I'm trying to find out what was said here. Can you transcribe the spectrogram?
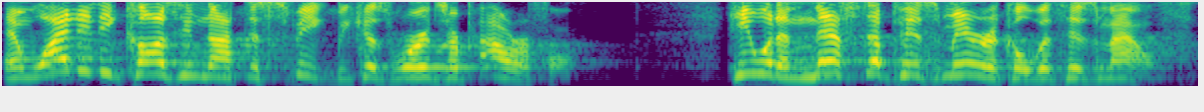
And why did he cause him not to speak? Because words are powerful. He would have messed up his miracle with his mouth.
